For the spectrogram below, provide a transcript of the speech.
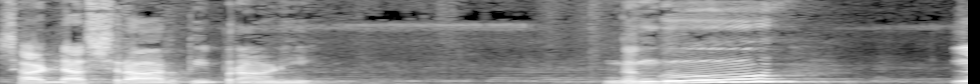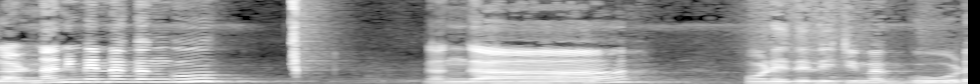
ਸਾਡਾ ਸ਼ਰਾਰਤੀ ਪ੍ਰਾਣੀ। ਗੰਗੂ, ਲੜਨਾ ਨਹੀਂ ਮੇਰੇ ਨਾਲ ਗੰਗੂ? ਗੰਗਾ, ਹੁਣ ਇਹਦੇ ਲਈ ਜੀ ਮੈਂ ਗੋੜ।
